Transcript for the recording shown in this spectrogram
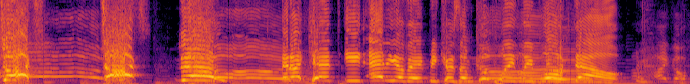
Josh! Eat any of it because I'm completely blocked out. I got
